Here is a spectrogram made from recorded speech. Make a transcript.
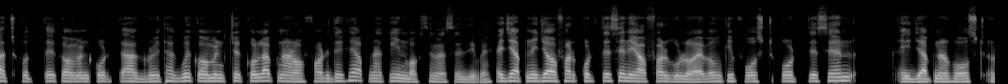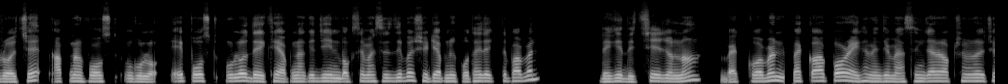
কাজ করতে কমেন্ট করতে আগ্রহী থাকবে কমেন্ট চেক করলে আপনার অফার দেখে আপনাকে ইনবক্সে মেসেজ দিবে। এই যে আপনি যে অফার করতেছেন এই অফারগুলো এবং কি পোস্ট করতেছেন, এই যে আপনার পোস্ট রয়েছে, আপনার পোস্টগুলো এই পোস্টগুলো দেখে আপনাকে যে ইনবক্সে মেসেজ দিবে, সেটি আপনি কোথায় দেখতে পাবেন? দেখিয়ে দিচ্ছি এই জন্য ব্যাক করবেন। ব্যাক করার পর এখানে যে মেসেঞ্জারের অপশন রয়েছে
